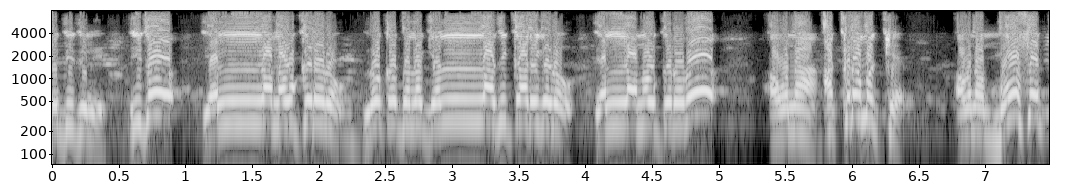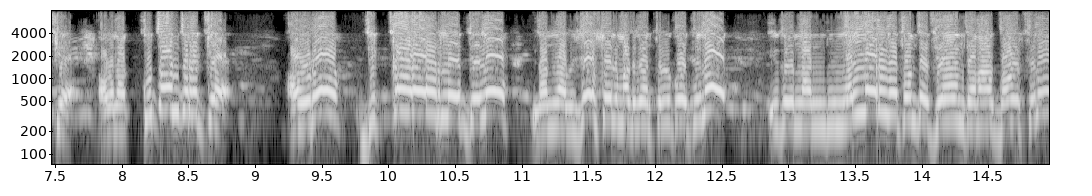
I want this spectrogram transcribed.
ಗೆದ್ದಿದ್ದೀನಿ. ಇದು ಎಲ್ಲ ನೌಕರರು ಲೋಕದಲ್ಲ ಎಲ್ಲ ಅಧಿಕಾರಿಗಳು, ಎಲ್ಲ ನೌಕರರು ಅವನ ಅಕ್ರಮಕ್ಕೆ, ಅವನ ಮೋಸಕ್ಕೆ, ಅವನ ಕುತಂತ್ರಕ್ಕೆ ಅವರು ಧಿಕ್ಕಾರ ಇರಲಿ ಅಂತೇಳಿ ನನ್ನ ವಿಜಯಶಾಲಿ ಮಾಡಿದ ತಿಳ್ಕೊತೀನಿ ಇದು ನನ್ನ ಎಲ್ಲರಿಗೂ ತಂದ ಜಯ ಅಂತ ನಾನು ಭಾವಿಸ್ತೀನಿ.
